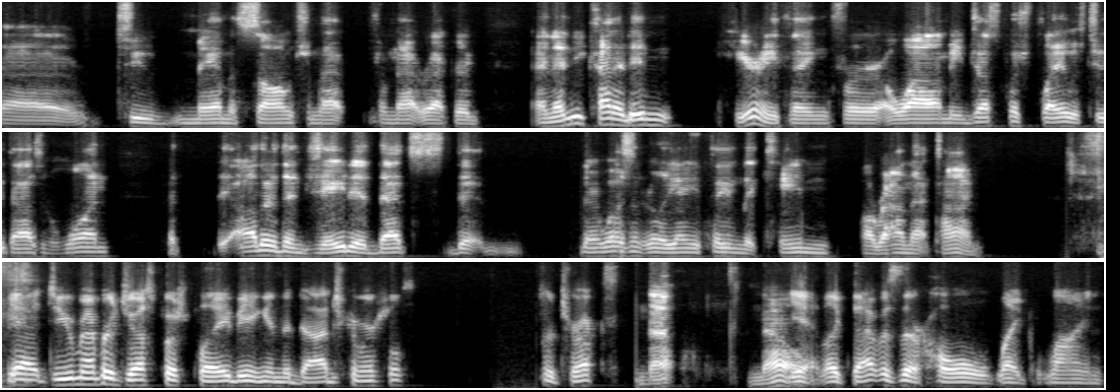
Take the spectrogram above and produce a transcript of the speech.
uh, two mammoth songs from that from that record, and then you kind of didn't hear anything for a while. I mean, Just Push Play was 2001, but other than Jaded, that's the, there wasn't really anything that came around that time. Yeah, do you remember Just Push Play being in the Dodge commercials for trucks? No, no. Yeah, like that was their whole like line.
